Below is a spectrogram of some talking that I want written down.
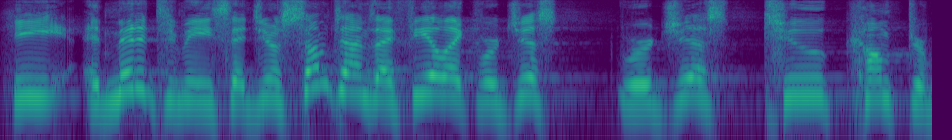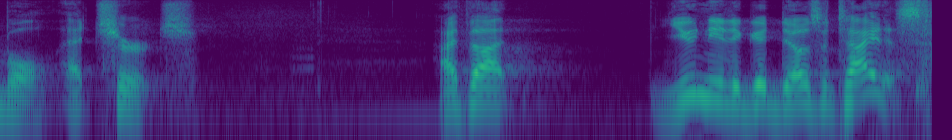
he admitted to me, he said, You know, sometimes I feel like we're just we're just too comfortable at church. I thought, you need a good dose of Titus.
